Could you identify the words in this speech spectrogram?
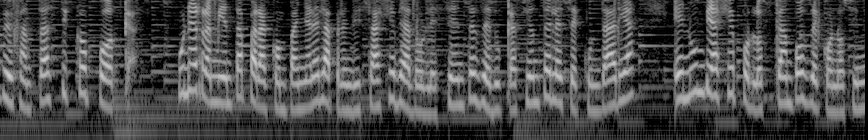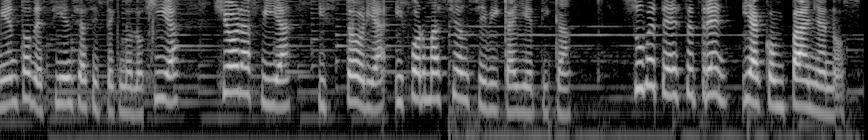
Biofantástico Podcast, una herramienta para acompañar el aprendizaje de adolescentes de educación telesecundaria en un viaje por los campos de conocimiento de ciencias y tecnología, geografía, historia y formación cívica y ética. Súbete a este tren y acompáñanos.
